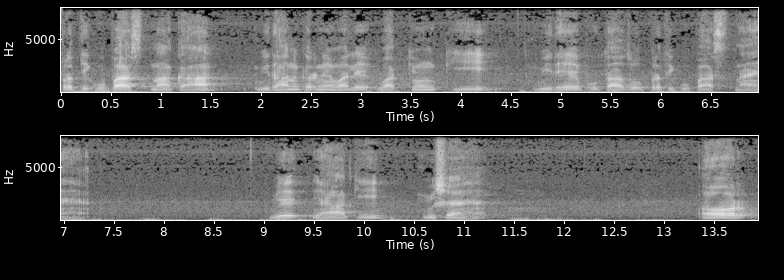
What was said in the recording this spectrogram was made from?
प्रतीक उपासना का विधान करने वाले वाक्यों की विधेय भूता जो प्रतीक उपासनाएँ हैं। वे यहाँ की विषय हैं। और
